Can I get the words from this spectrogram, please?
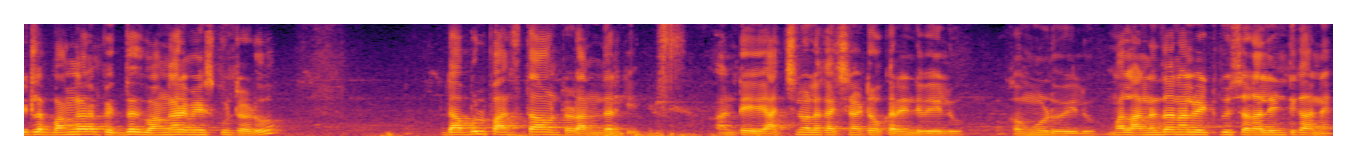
ఇట్లా బంగారం పెద్దది బంగారం వేసుకుంటాడు. డబ్బులు పంచుతూ ఉంటాడు అందరికీ. అంటే వచ్చిన వాళ్ళకి వచ్చినట్టు ఒక రెండు వేలు ఒక మూడు వేలు. మళ్ళీ అన్నదానాలు పెట్టిపిస్తాడు వాళ్ళ ఇంటికానే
